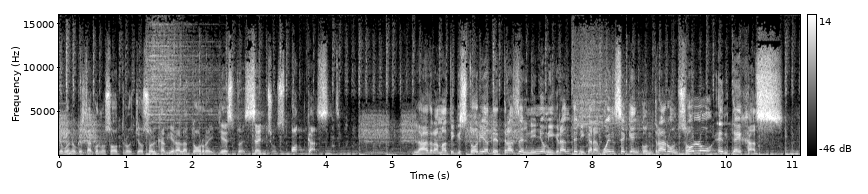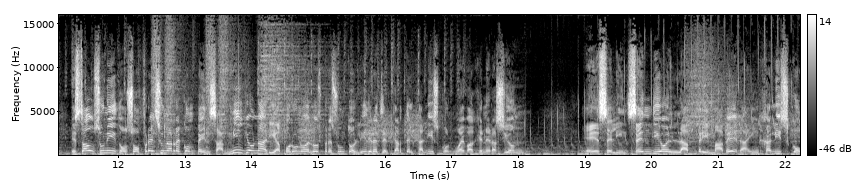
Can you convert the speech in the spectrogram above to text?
Qué bueno que está con nosotros. Yo soy Javier Alatorre y esto es Hechos Podcast. La dramática historia detrás del niño migrante nicaragüense que encontraron solo en Texas. Estados Unidos ofrece una recompensa millonaria por uno de los presuntos líderes del cártel Jalisco Nueva Generación. Es el incendio en la primavera en Jalisco.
